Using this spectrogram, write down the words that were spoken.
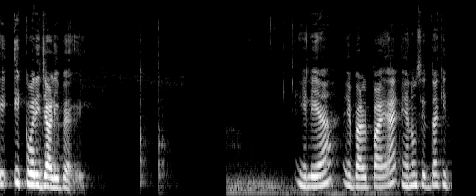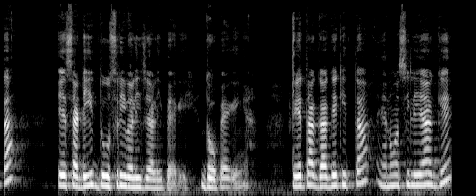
ਇਹ ਇੱਕ ਵਾਰੀ ਜਾਲੀ ਪੈ ਗਈ। ਇਹ ਲਿਆ, ਇਹ ਬਲ ਪਾਇਆ, ਇਹਨੂੰ ਸਿੱਧਾ ਕੀਤਾ। ਇਹ ਸਾਡੀ ਦੂਸਰੀ ਵਾਲੀ ਜਾਲੀ ਪੈ ਗਈ, ਦੋ ਪੈ ਗਈਆਂ। ਫਿਰ ਧਾਗਾ ਅੱਗੇ ਕੀਤਾ, ਇਹਨੂੰ ਅਸੀਂ ਲਿਆ ਅੱਗੇ,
